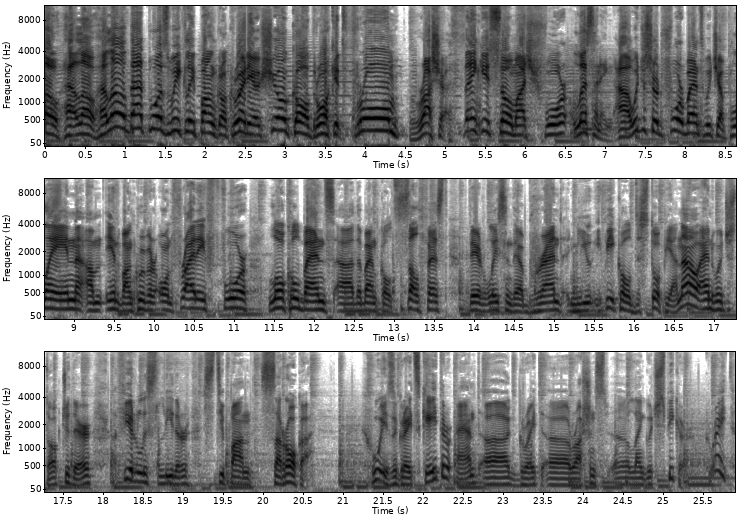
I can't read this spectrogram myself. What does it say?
Hello, hello, hello. That was weekly punk rock radio show called Rocket from Russia. Thank you so much for listening. Uh, we just heard four bands which are playing um, in Vancouver on Friday. Four local bands. Uh, the band called Selfist. They're releasing their brand new EP called Dystopia now, and we just talked to their fearless leader Stepan Soroka who is a great skater and a great uh, Russian uh, language speaker. Great.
